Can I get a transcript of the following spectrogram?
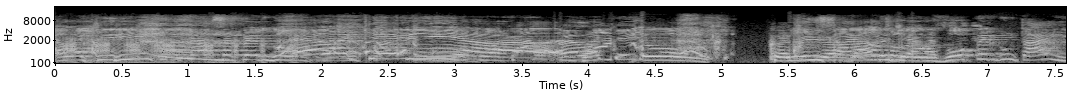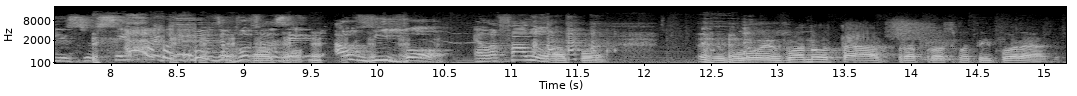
ela queria emplacar essa pergunta. Ela queria! Ela queria! No ensaio ela falou, eu vou perguntar isso. Eu sempre pergunto, mas eu vou fazer ao vivo. Ela falou. Tá bom. Eu vou, eu vou anotar para a próxima temporada.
